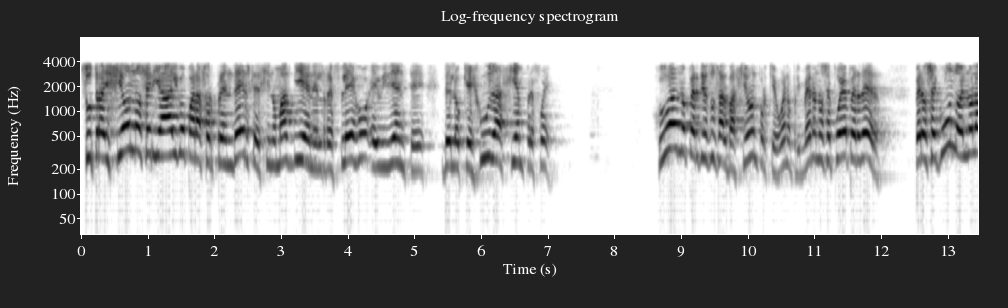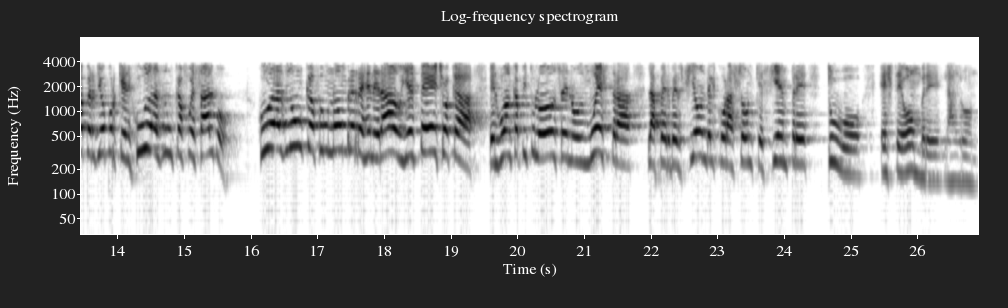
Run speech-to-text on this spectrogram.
Su traición no sería algo para sorprenderse, sino más bien el reflejo evidente de lo que Judas siempre fue. Judas no perdió su salvación porque, bueno, primero no se puede perder, pero segundo, él no la perdió porque Judas nunca fue salvo. Judas nunca fue un hombre regenerado y este hecho acá en Juan capítulo 11 nos muestra la perversión del corazón que siempre tuvo este hombre ladrón.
